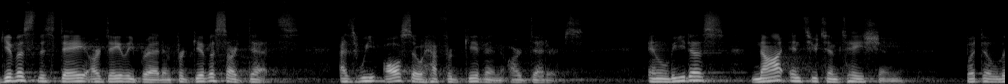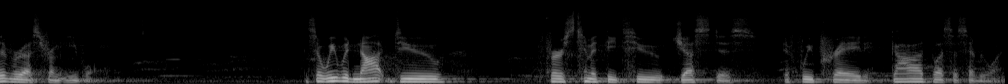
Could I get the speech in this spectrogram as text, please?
Give us this day our daily bread and forgive us our debts, as we also have forgiven our debtors. And lead us not into temptation, but deliver us from evil. So we would not do 1 Timothy 2 justice if we prayed, God bless us, everyone.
